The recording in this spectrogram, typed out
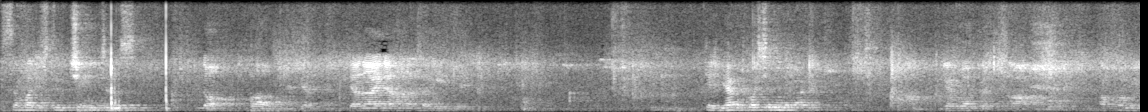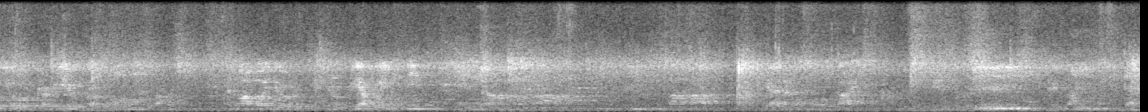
is somebody still chained to this? No, Um, yeah, Okay, you have a question in the back? Um, yeah, well, but, um, I'll your career for a long, long time. I about your, you know, reawakening and, um, uh, uh, yeah, I don't guys.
